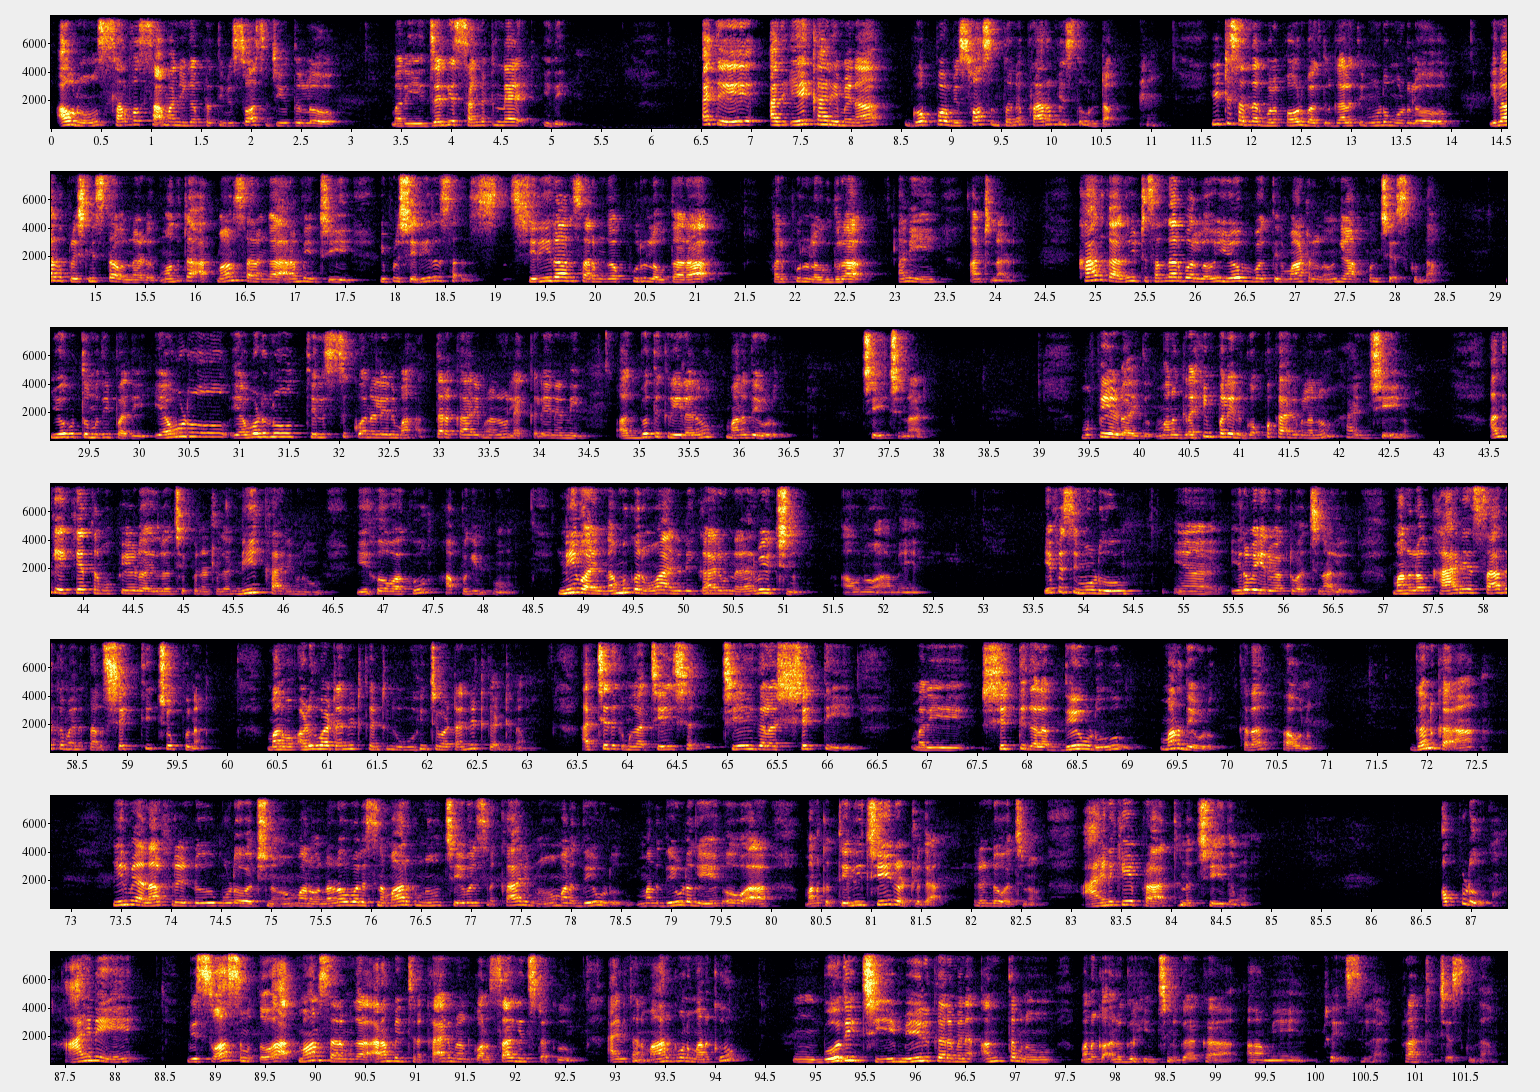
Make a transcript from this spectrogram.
అవును సర్వసామాన్యంగా ప్రతి విశ్వాస జీవితంలో మరి జరిగే సంఘటనే ఇది. అయితే అది ఏ కార్యమైనా గొప్ప విశ్వాసంతోనే ప్రారంభిస్తూ ఉంటాం. ఇట్టి సందర్భంలో పౌరు భక్తులు గలతి మూడు మూడులో ఇలాగ ప్రశ్నిస్తూ ఉన్నాడు. మొదట ఆత్మానుసారంగా ఆరంభించి ఇప్పుడు శరీర శరీరానుసారంగా పూర్ణులవుతారా పరిపూర్ణులగుదురా? అని అంటున్నాడు. కాదు కాదు ఇటు సందర్భాల్లో యోగు భక్తిని మాటలను జ్ఞాపకం చేసుకుందాం. యోగు తొమ్మిది పది ఎవడు ఎవడును తెలుసుకొనలేని మహత్తర కార్యములను లెక్కలేనని అద్భుత క్రియలను మన దేవుడు చేయించున్నాడు. ముప్పై ఏడు ఐదు మనం గ్రహింపలేని గొప్ప కార్యములను ఆయన చేయను. అందుకే కీర్తన ముప్పై ఏడు ఐదులో చెప్పినట్లుగా నీ కార్యమును యెహోవాకు అప్పగింపు. నీవు ఆయన నమ్ముకొను ఆయన నీ కార్యం నెరవేర్చును. అవును ఆమె ఎఫ్ఎస్సి మూడు ఇరవై ఇరవై ఒకటి వచనాలు. మనలో కార్యసాధకమైన తన శక్తి చొప్పున మనం అడుగు వాటన్నిటికంటే ఊహించే వాటన్నిటికంటే అత్యధికముగా చేయ చేయగల శక్తి మరి శక్తి గల దేవుడు మన దేవుడు కదా? అవును. గనుక ఇరవై నలభై రెండు మూడో వచ్చిన మనం నడవవలసిన మార్గమును చేయవలసిన కార్యమును మన దేవుడు మన దేవుడు ఏహోవా మనకు తెలియచేయనట్లుగా. రెండో వచనం ఆయనకే ప్రార్థన చేయదము. అప్పుడు ఆయనే విశ్వాసముతో ఆత్మానుసారంగా ఆరంభించిన కార్యములను కొనసాగించుటకు ఆయన తన మార్గమును మనకు బోధించి మేలుకరమైన అంతమును మనకు అనుగ్రహించునుగాక. ఆమె ప్రేస్లా ప్రార్థన చేసుకుందాం.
